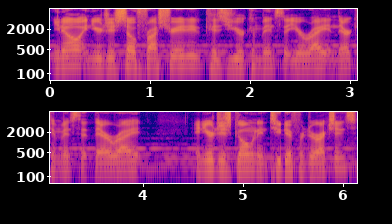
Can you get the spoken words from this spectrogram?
you know, and you're just so frustrated because you're convinced that you're right and they're convinced that they're right, and you're just going in two different directions.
